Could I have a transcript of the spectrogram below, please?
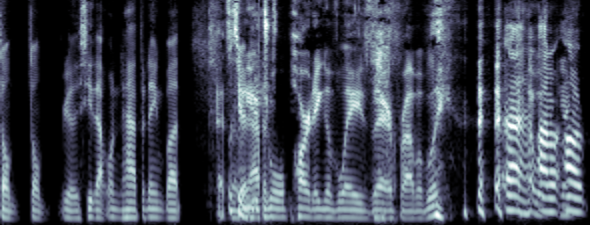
don't don't really see that one happening, but that's a mutual parting of ways there, probably. uh, I, don't, I, don't,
